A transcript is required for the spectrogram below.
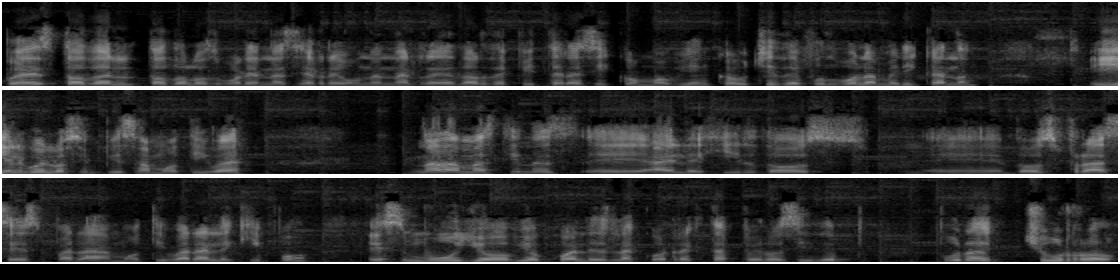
pues todo todos los morenas se reúnen alrededor de Peter, así como bien coach de fútbol americano, y el güey los empieza a motivar. Nada más tienes eh, a elegir dos, eh, dos frases para motivar al equipo. Es muy obvio cuál es la correcta, pero si de puro churro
